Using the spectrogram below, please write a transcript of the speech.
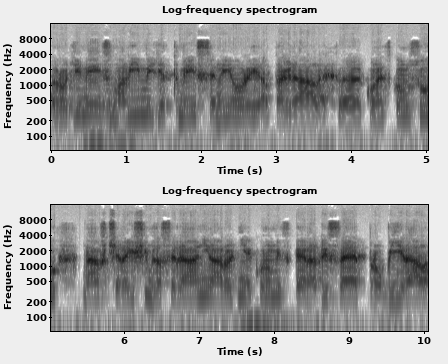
rodiny s malými dětmi, seniory a tak dále. Konec konců na včerejším zasedání Národní ekonomické rady se probíral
